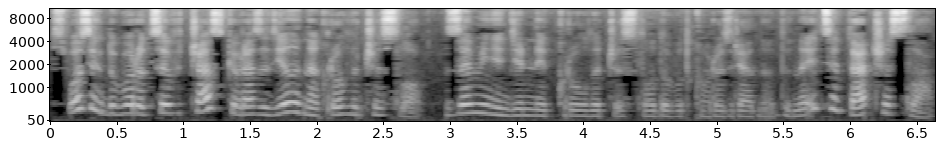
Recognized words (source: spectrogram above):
Спосіб добору цифр частки в разі ділення на кругле число. Замініть дільник кругле число добутком розрядної одиниці та числа.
